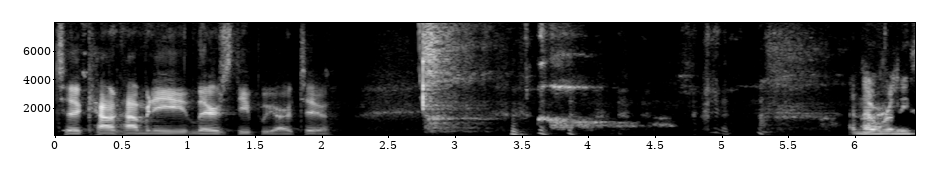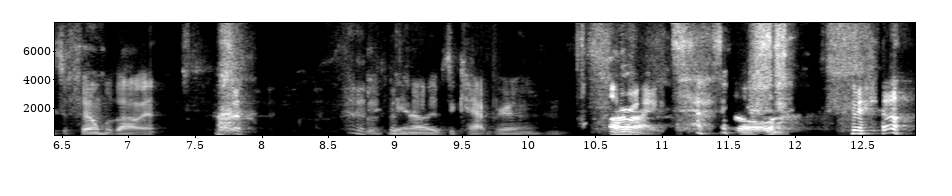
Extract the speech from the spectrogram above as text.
to count how many layers deep we are too. And they'll Alright. release a film about it. With Leonardo DiCaprio. All right. So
